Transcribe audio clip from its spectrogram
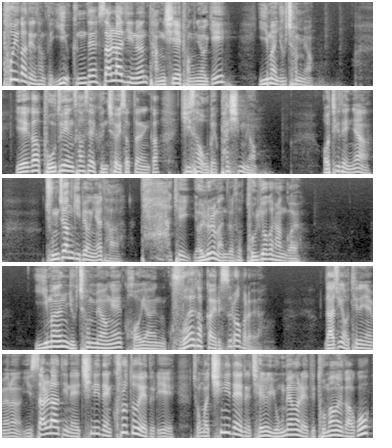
포위가 된 상태. 이, 근데 살라딘은 당시의 병력이 2만 6천 명. 얘가 보두앵 4세 근처에 있었다니까 기사 580명. 어떻게 됐냐? 중장 기병이야 다. 다 이렇게 연료를 만들어서 돌격을 한 거예요. 2만 6천 명의 거의 한 9할 가까이를 쓸어버려요. 나중에 어떻게 되냐면은 이 살라딘의 친위대인 쿠르드 애들이 정말 친위대 제일 용맹한 애들이 도망을 가고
